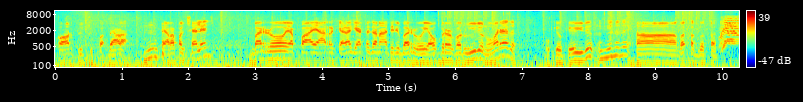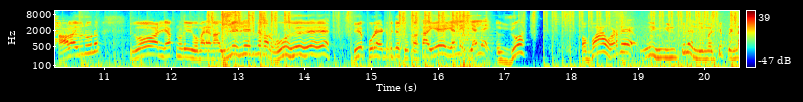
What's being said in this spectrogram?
ಸ್ಕಾರ್ಪಿಯೋ ಚಿಪ್ಪ ಬೇಡ. ಹ್ಞೂ ಪ್ಯಾರಪಲ್ ಚಾಲೆಂಜ್ ಬರ್ರು, ಯಪ್ಪ, ಯಾರ ಕೆಳಗೆ ಎಷ್ಟು ಜನ ಆದಿರಿ ಬರ್ರು? ಒಬ್ರ ಬರ್ರು? ಇದು ನೋರೇ ಅದು. ಓಕೆ ಓಕೆ ಇದು ಏನಿದೆ? ಹಾಂ ಗೊತ್ತಾದ ಗೊತ್ತಾದ ಅಲ್ಲ ಇವನು ಅಯ್ಯೋ ಅಲ್ಲಿ ಯಾಕೆ ನೋಡಿದ್ವಿ ಮರ ನಾವು ಇಲ್ಲೇ ಇಲ್ಲೇ ಇರ್ಬೇಕು ಓ, ಏ ಏ ಏ. ಪೂರ ಹೆಡ್ ಬಿದ್ದೆ ಕಕ್ಕ ಏ, ಎಲ್ಲಿ ಎಲ್ಲಿ? ಅಯ್ಯೋ. ಒಬ್ಬ ಹೊಡೆದೆ, ಉಯ್ ನಿಮ್ಮ ಅಜ್ಜಿ ಪಿಂಡ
